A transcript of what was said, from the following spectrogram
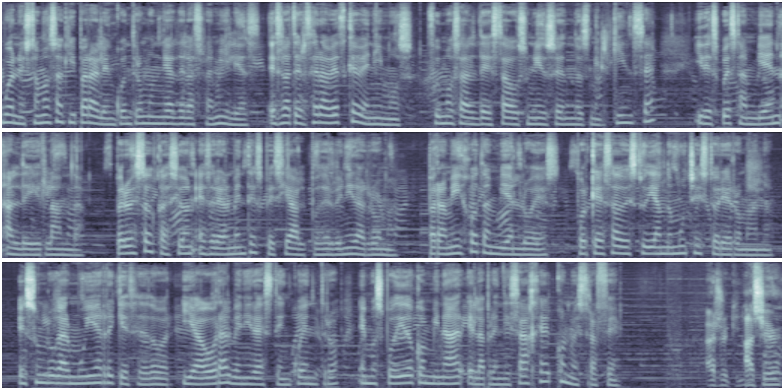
Bueno, estamos aquí para el Encuentro Mundial de las Familias. Es la tercera vez que venimos. Fuimos al de Estados Unidos en 2015 y después también al de Irlanda. Pero esta ocasión es realmente especial poder venir a Roma. Para mi hijo también lo es, porque ha estado estudiando mucha historia romana. Es un lugar muy enriquecedor y ahora al venir a este encuentro hemos podido combinar el aprendizaje con nuestra fe. Asher,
